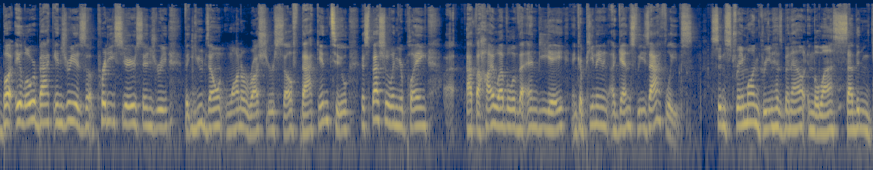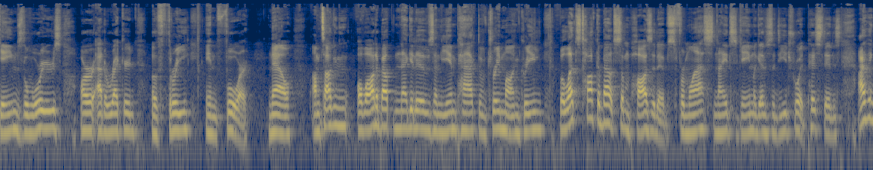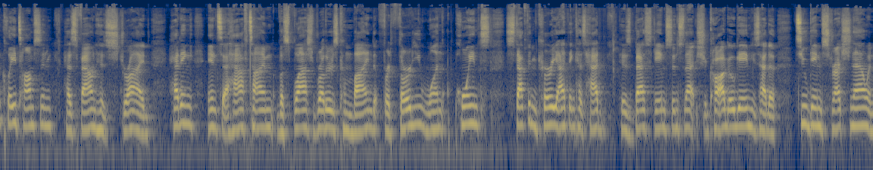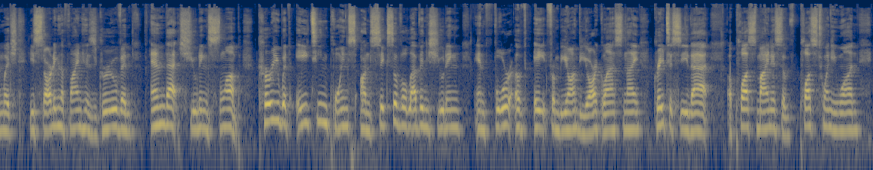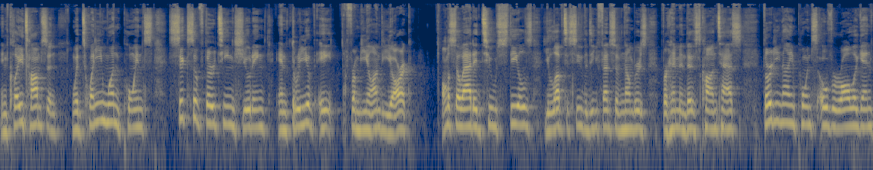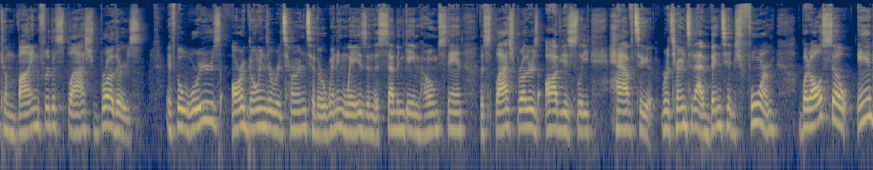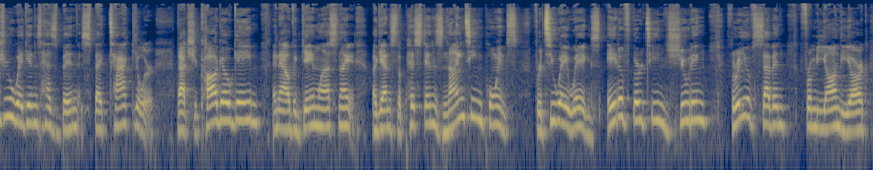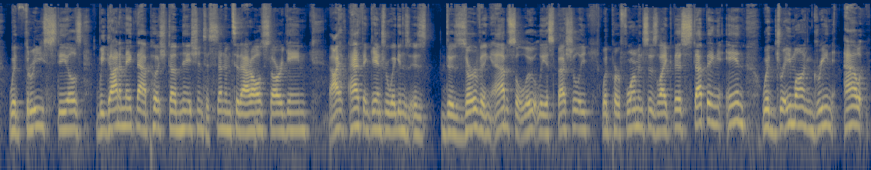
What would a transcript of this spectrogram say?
but a lower back injury is a pretty serious injury that you don't want to rush yourself back into, especially when you're playing uh, at the high level of the NBA and competing against these athletes. Since Draymond Green has been out in the last seven games, the Warriors are at a record of three and four. Now, I'm talking a lot about the negatives and the impact of Draymond Green, but let's talk about some positives from last night's game against the Detroit Pistons. I think Klay Thompson has found his stride. Heading into halftime, the Splash Brothers combined for 31 points. Stephen Curry, I think, has had his best game since that Chicago game. He's had a two game stretch now in which he's starting to find his groove and end that shooting slump. Curry with 18 points on 6 of 11 shooting and 4 of 8 from beyond the arc last night. Great to see that. A plus minus of plus 21. And Klay Thompson with 21 points, 6 of 13 shooting, and 3 of 8 from beyond the arc. Also added two steals. You love to see the defensive numbers for him in this contest. 39 points overall again combined for the Splash Brothers. If the Warriors are going to return to their winning ways in the seven game homestand, the Splash Brothers obviously have to return to that vintage form. But also, Andrew Wiggins has been spectacular. That Chicago game and now the game last night against the Pistons 19 points for two way Wiggs, 8 of 13 shooting, 3 of 7 from beyond the arc with three steals. We got to make that push, Dub Nation, to send him to that All Star game. I, I think Andrew Wiggins is deserving, absolutely, especially with performances like this, stepping in with Draymond Green out.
